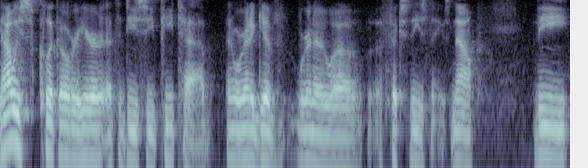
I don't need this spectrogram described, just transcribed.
Now we click over here at the DCP tab, and we're going to give we're going to uh, fix these things. Now, the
